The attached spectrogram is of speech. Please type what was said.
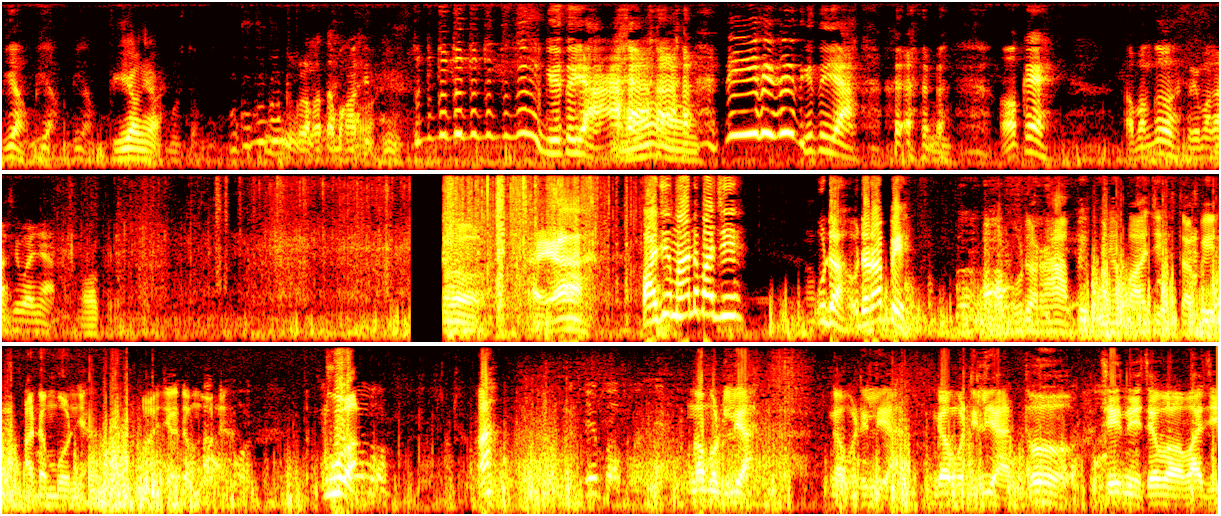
Biang, biang, biang. Biang ya? Kalau kata Bang Atin, tut, tut, tut, tut, tut, tut, gitu ya. Gitu ya. Oke. Abangku, terima kasih banyak. Oke. Oh, saya. Pak Haji mana Pak Haji? Udah, udah rapi? Udah rapi punya Pak Haji, tapi ada embonnya. Pak Haji ada embonnya. Dua. Hah? Nggak mau dilihat. Nggak mau dilihat. Nggak mau dilihat. Tuh, sini coba Pak Haji.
